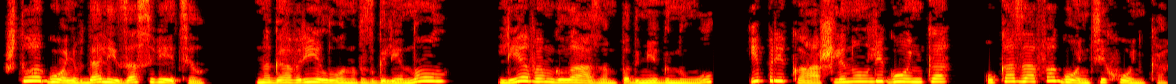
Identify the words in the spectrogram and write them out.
что огонь вдали засветил, на Гаврилу он взглянул, левым глазом подмигнул и прикашлянул легонько, указав огонь тихонько.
